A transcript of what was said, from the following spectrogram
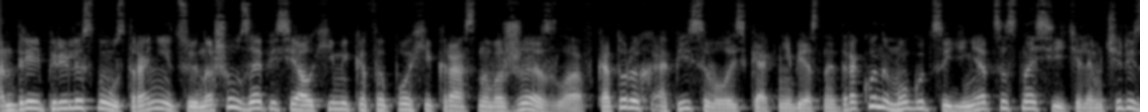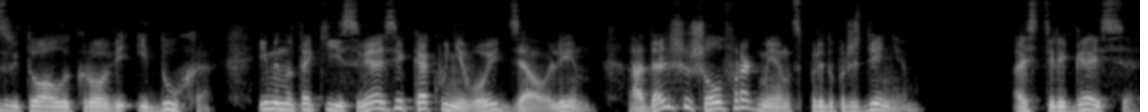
Андрей перелистнул страницу и нашел записи алхимиков эпохи Красного Жезла, в которых описывалось, как небесные драконы могут соединяться с носителем через ритуалы крови и духа. Именно такие связи, как у него и Дзяо Лин. А дальше шел фрагмент с предупреждением. «Остерегайся,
